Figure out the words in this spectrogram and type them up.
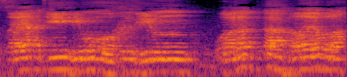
سيأتيهم خزي ولا الدهر يبرح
